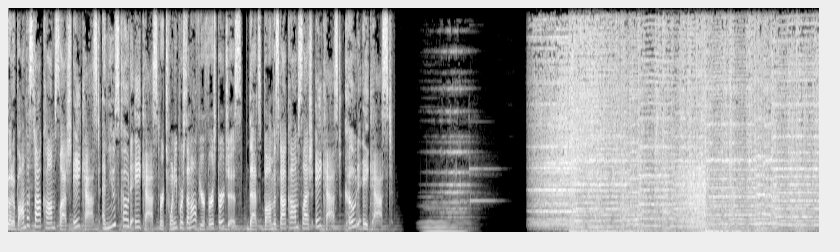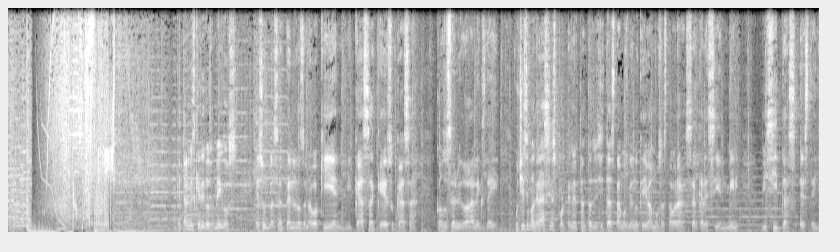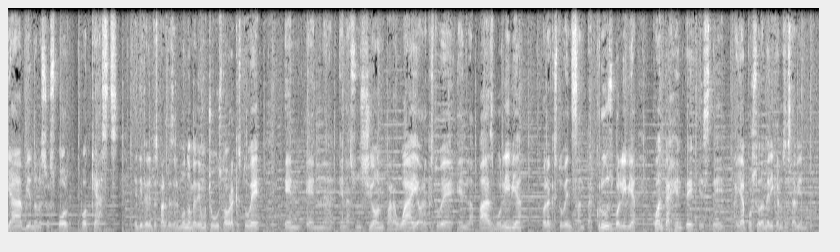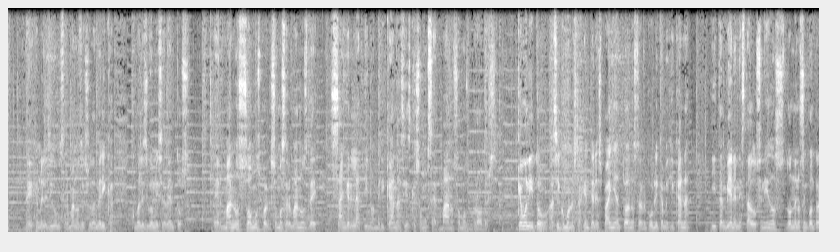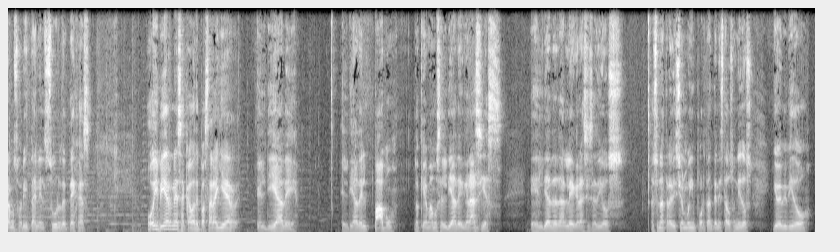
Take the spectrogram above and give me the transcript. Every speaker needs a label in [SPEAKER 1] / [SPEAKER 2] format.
[SPEAKER 1] Go to bombas.com slash ACAST and use code ACAST for 20% off your first purchase. That's bombas.com slash ACAST. Code ACAST.
[SPEAKER 2] ¿Qué tal mis queridos amigos? Es un placer tenerlos de nuevo aquí en mi casa, que es su casa, con su servidor Alex Day. Muchísimas gracias por tener tantas visitas. Estamos viendo que llevamos hasta ahora cerca de 100 mil visitas este, ya viendo nuestros pod- podcasts en diferentes partes del mundo. Me dio mucho gusto ahora que estuve en, en, en Asunción, Paraguay, ahora que estuve en La Paz, Bolivia, ahora que estuve en Santa Cruz, Bolivia. ¿Cuánta gente este, allá por Sudamérica nos está viendo? Déjenme les digo mis hermanos de Sudamérica, como les digo en mis eventos, hermanos somos porque somos hermanos de sangre latinoamericana, así es que somos hermanos, somos brothers. Qué bonito, así como nuestra gente en España, en toda nuestra República Mexicana y también en Estados Unidos, donde nos encontramos ahorita en el sur de Texas. Hoy viernes acaba de pasar ayer el día de el día del pavo, lo que llamamos el día de gracias, el día de darle gracias a Dios. Es una tradición muy importante en Estados Unidos. Yo he vivido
